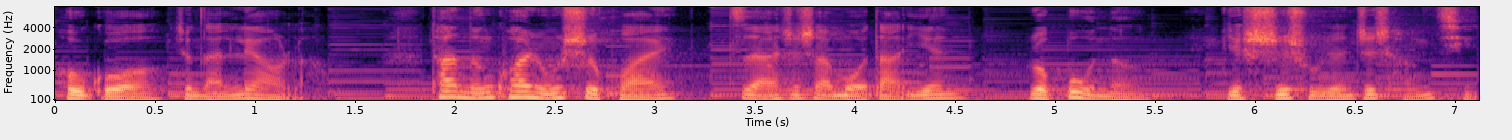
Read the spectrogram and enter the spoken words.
后果就难料了。他能宽容释怀，自然是善莫大焉；若不能，也实属人之常情。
